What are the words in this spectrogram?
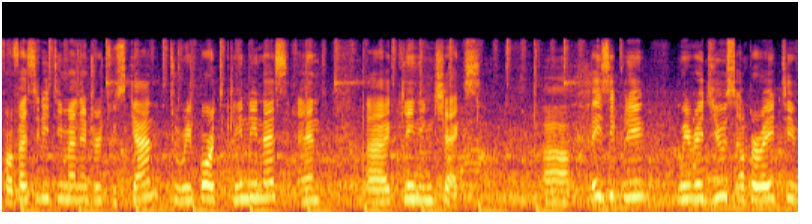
for facility manager to scan to report cleanliness and uh, cleaning checks. Uh, basically, we reduce operative,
